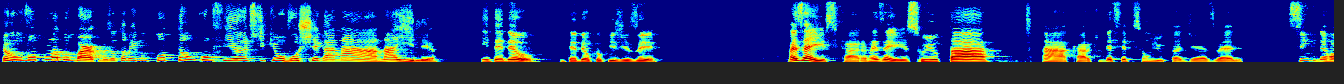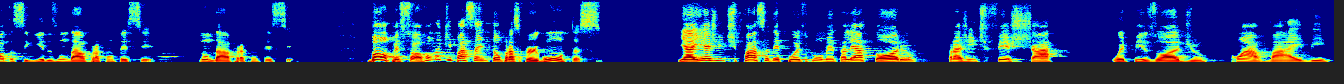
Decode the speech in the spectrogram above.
Eu não vou pular do barco, mas eu também não tô tão confiante de que eu vou chegar na, na ilha. Entendeu? Entendeu o que eu quis dizer? Mas é isso, cara. Mas é isso. O Utah. Ah, cara, que decepção o Utah Jazz, velho. Cinco derrotas seguidas não dava para acontecer. Não dava para acontecer. Bom, pessoal, vamos aqui passar então para as perguntas. E aí a gente passa depois para o momento aleatório para a gente fechar o episódio com a vibe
